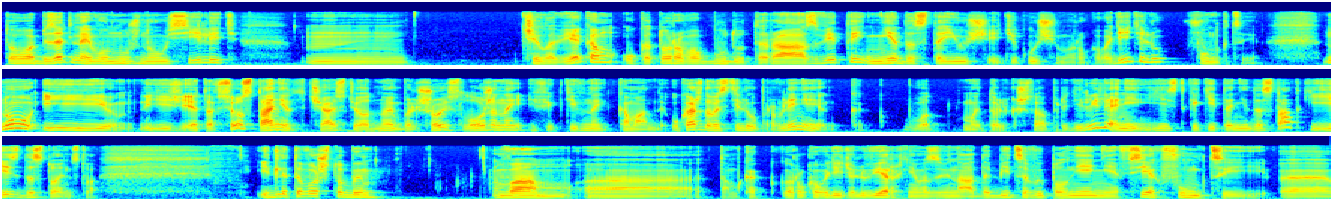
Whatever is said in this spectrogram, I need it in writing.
то обязательно его нужно усилить человеком, у которого будут развиты недостающие текущему руководителю функции. Ну и, это все станет частью одной большой, сложенной, эффективной команды. У каждого стиля управления, как вот мы только что определили, они есть какие-то недостатки, есть достоинства. И для того, чтобы вам, э, там, как руководителю верхнего звена, добиться выполнения всех функций э,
